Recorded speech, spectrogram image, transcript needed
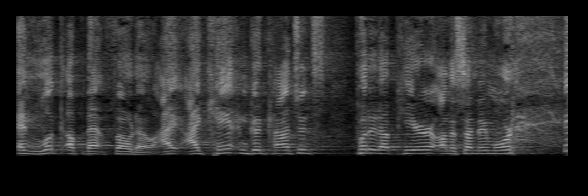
and look up that photo. I, I can't in good conscience put it up here on a Sunday morning,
